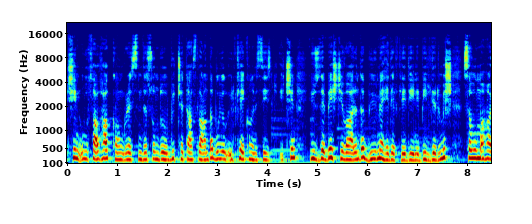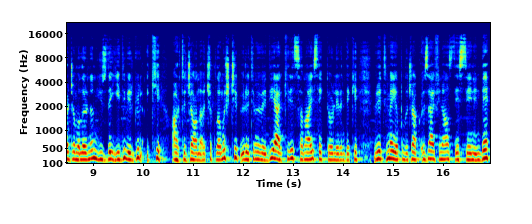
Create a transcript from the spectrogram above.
Çin Ulusal Halk Kongresi'nde sunduğu bütçe taslağında bu yıl ülke ekonomisi için %5 civarında büyüme hedeflediğini bildirmiş. Savunma harcamalarının %7,2 artacağını açıklamış. Çip üretimi ve diğer kilit sanayi sektörlerindeki üretime yapılacak özel finans desteğinin de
